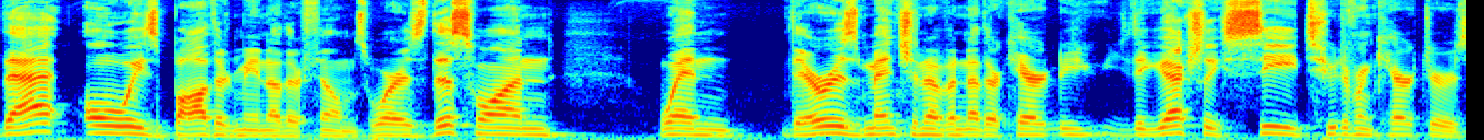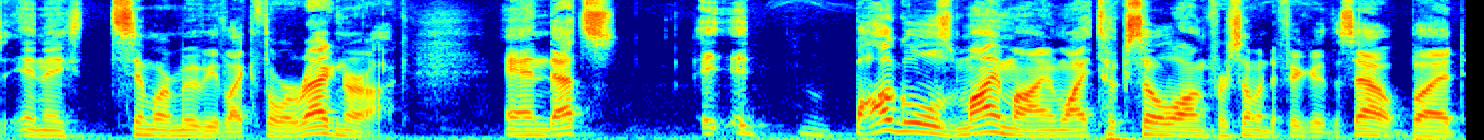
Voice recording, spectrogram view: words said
That always bothered me in other films. Whereas this one, when there is mention of another character, you, you actually see two different characters in a similar movie, like Thor Ragnarok, and that's it, it boggles my mind why it took so long for someone to figure this out. But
